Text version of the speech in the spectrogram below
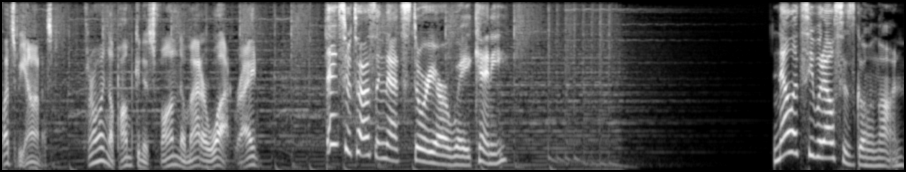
let's be honest, throwing a pumpkin is fun no matter what, right? Thanks for tossing that story our way, Kenny. Now let's see what else is going on.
